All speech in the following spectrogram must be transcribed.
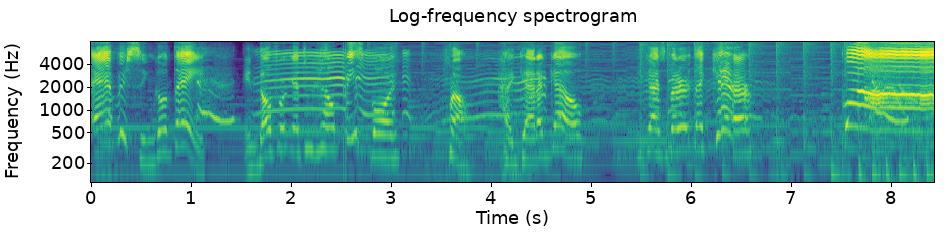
every single day. And don't forget to help Beast Boy. Well, I gotta go. You guys better take care. Bye!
